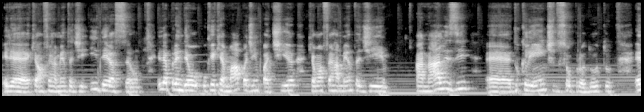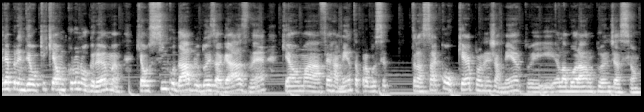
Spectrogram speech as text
ele é, que é uma ferramenta de ideação, ele aprendeu o que é mapa de empatia, que é uma ferramenta de análise é, do cliente do seu produto. Ele aprendeu o que é um cronograma, que é o 5W2Hs, né? Que é uma ferramenta para você traçar qualquer planejamento e elaborar um plano de ação.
